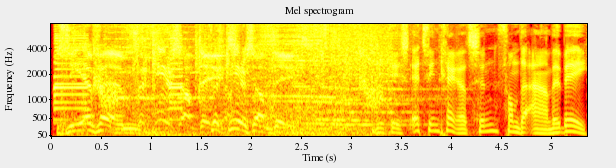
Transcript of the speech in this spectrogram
ZFM. Verkeersupdate. Verkeersupdate. Dit is Edwin Gerritsen van de ANWB.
